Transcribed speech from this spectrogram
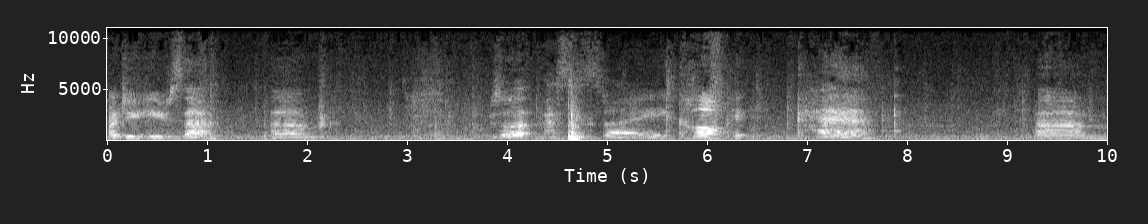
I do use that. Um, so that has to stay. Carpet care. Um,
